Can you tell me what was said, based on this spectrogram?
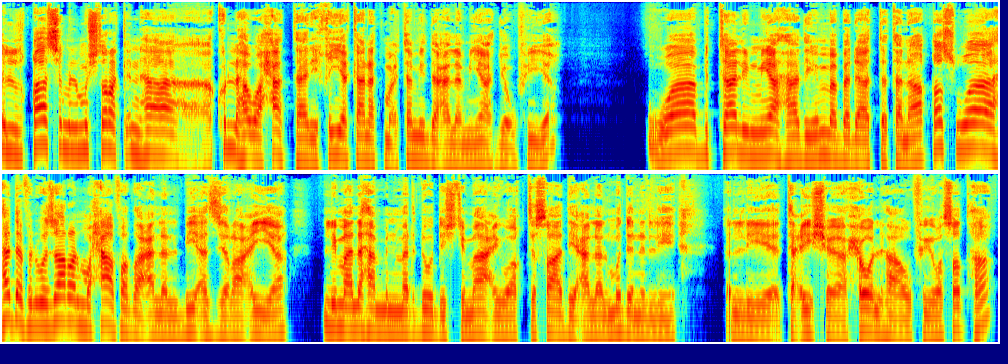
القاسم المشترك إنها كلها واحات تاريخية كانت معتمدة على مياه جوفية وبالتالي المياه هذه إما بدأت تتناقص وهدف الوزارة المحافظة على البيئة الزراعية لما لها من مردود اجتماعي واقتصادي على المدن اللي اللي تعيش حولها وفي وسطها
